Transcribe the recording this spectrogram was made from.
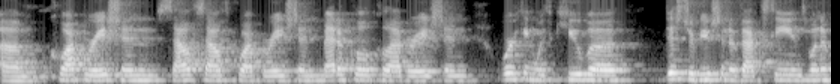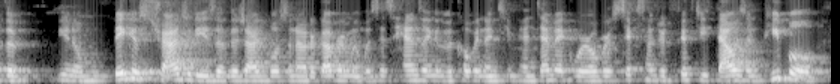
um, cooperation, South-South cooperation, medical collaboration, working with Cuba, distribution of vaccines. One of the you know biggest tragedies of the Jair Bolsonaro government was his handling of the COVID-19 pandemic, where over 650,000 people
